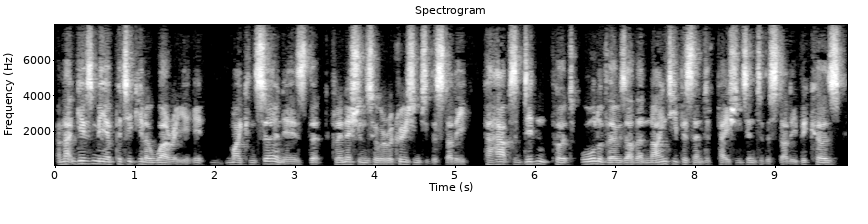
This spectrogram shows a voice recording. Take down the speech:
And that gives me a particular worry. It, my concern is that clinicians who are recruiting to the study perhaps didn't put all of those other 90% of patients into the study because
